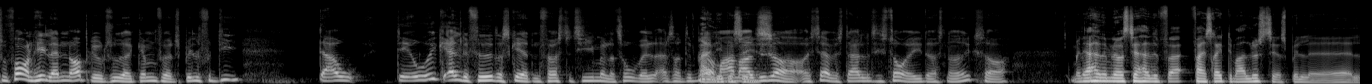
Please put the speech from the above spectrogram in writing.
du, får en helt anden oplevelse ud af at gennemføre et spil, fordi der er jo, det er jo ikke alt det fede, der sker den første time eller to, vel? Altså, det bliver Nej, meget, præcis. meget vildere, og især hvis der er lidt historie i det og sådan noget, ikke? Så, men jeg havde nemlig også, jeg havde faktisk rigtig meget lyst til at spille uh,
